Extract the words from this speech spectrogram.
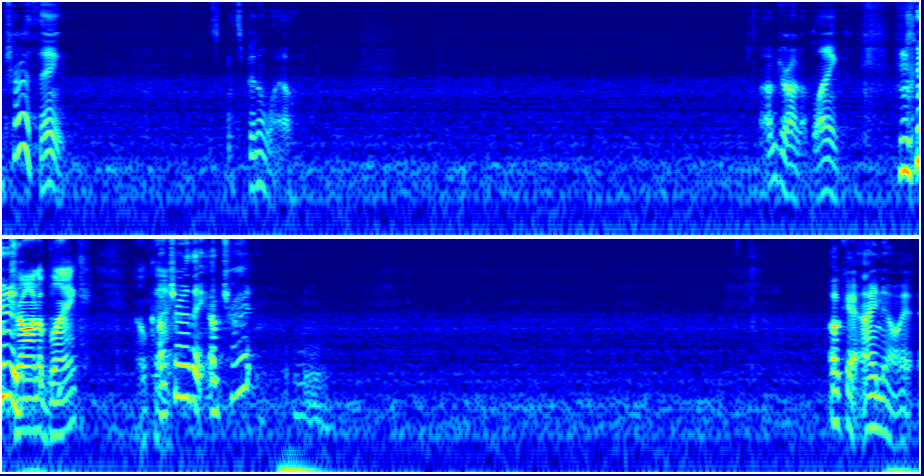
I'm trying to think. It's been a while. I'm drawing a blank. Drawing a blank. Okay. I'm trying to think. I'm trying. Okay, I know it.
